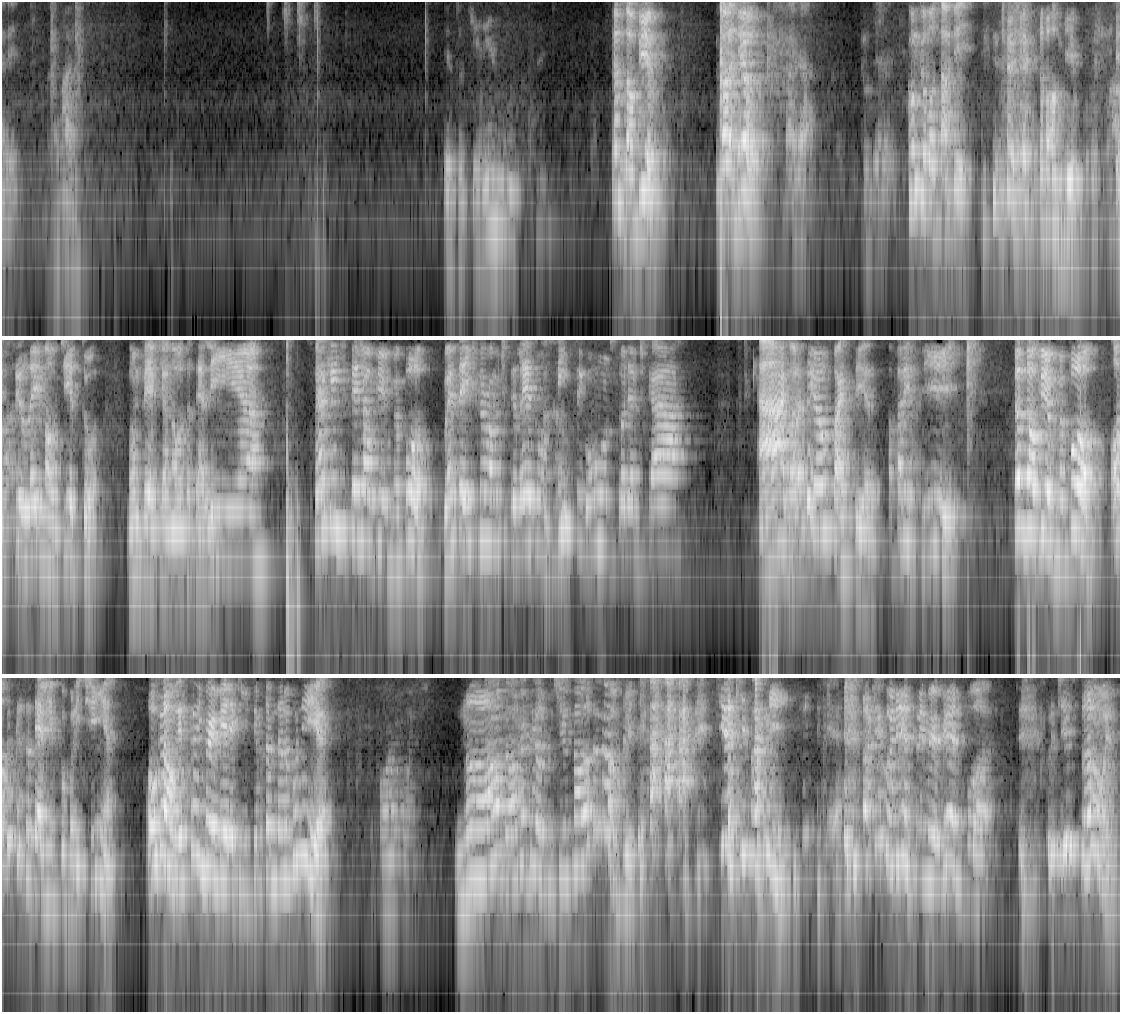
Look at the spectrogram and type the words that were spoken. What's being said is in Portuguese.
Pera aí. Vai. Eu tô querendo uma coisa. Estamos ao vivo? Agora deu? Vai dar. Como que eu vou saber se eu já estou ao vivo? Esse delay maldito. Vamos ver aqui ó, na outra telinha. Espero que a gente esteja ao vivo, meu povo. Aguenta aí que normalmente o delay é de uns 20 segundos. Tô olhando de cá. Ah, agora deu, parceiro. Apareci. Estamos ao vivo, meu povo. Olha tanto que essa telinha ficou bonitinha. Ô, Gão, esse trem vermelho aqui em cima tá me dando agonia. PowerPoint. Não, pelo amor de Deus, não tira isso na outra não, filho. tira aqui pra mim. É? Olha que agonia esse trem vermelho, porra. Não tira isso não, ué.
